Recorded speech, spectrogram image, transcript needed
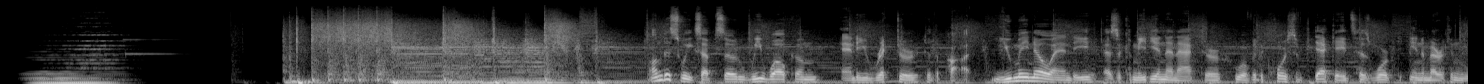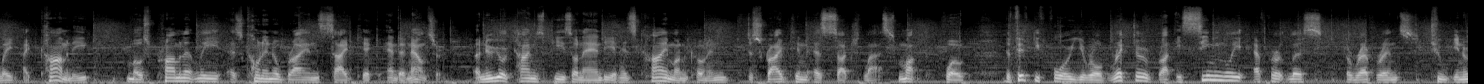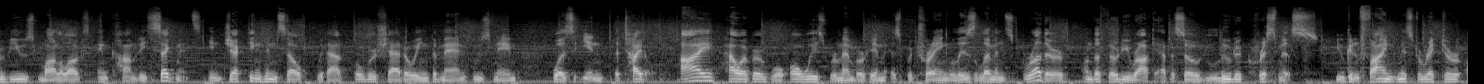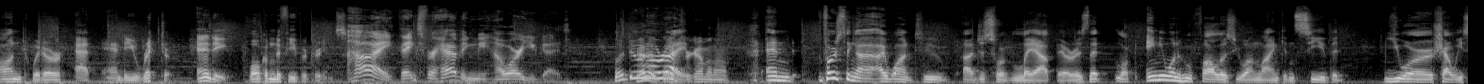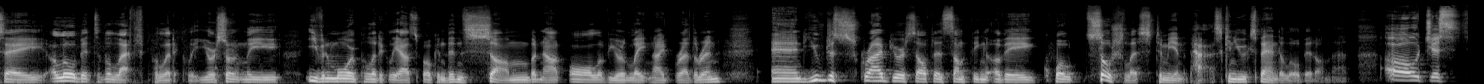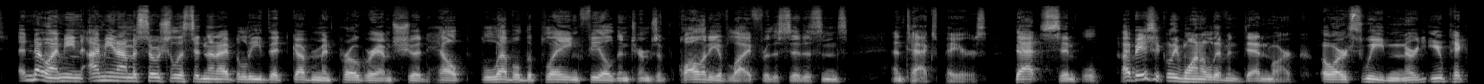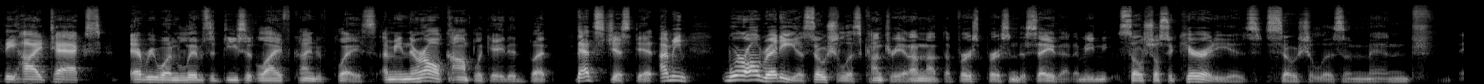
On this week's episode, we welcome Andy Richter to the pod. You may know Andy as a comedian and actor who, over the course of decades, has worked in American late night comedy, most prominently as Conan O'Brien's sidekick and announcer. A New York Times piece on Andy and his time on Conan described him as such last month. Quote, the 54 year old Richter brought a seemingly effortless irreverence to interviews, monologues, and comedy segments, injecting himself without overshadowing the man whose name was in the title. I, however, will always remember him as portraying Liz Lemon's brother on the 30 Rock episode Ludachristmas. You can find Mr. Richter on Twitter at Andy Richter. Andy, welcome to Fever Dreams. Hi, thanks for having me. How are you guys? We're doing Good, all thanks for coming on. And the first thing I, I want to uh, just sort of lay out there is that, look, anyone who follows you online can see that you are, shall we say, a little bit to the left politically. You're certainly even more politically outspoken than some, but not all of your late night brethren. And you've described yourself as something of a, quote, socialist to me in the past. Can you expand a little bit on that? Oh, just no. I mean, I mean, I'm a socialist in that I believe that government programs should help level the playing field in terms of quality of life for the citizens and taxpayers. That's simple. I basically want to live in Denmark or Sweden, or you pick the high tax, everyone lives a decent life kind of place. I mean, they're all complicated, but that's just it. I mean, we're already a socialist country, and I'm not the first person to say that. I mean, Social Security is socialism, and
